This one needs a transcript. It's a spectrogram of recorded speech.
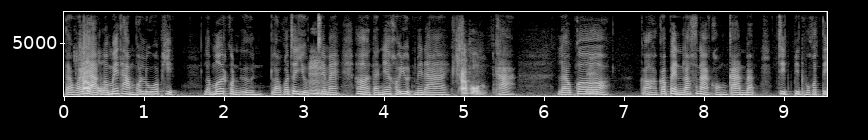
แต่ว่าอยากเราไม่ทำเพราะรู้ว่าผิดละเมิดคนอื่น เราก็จะหยุดใช่ไหมเออแต่เนี่ยเขาหยุดไม่ได้ ครับผมค่ะ แล้วก็ ก็เป็นลักษณะของการแบบจิตผิดปกติ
